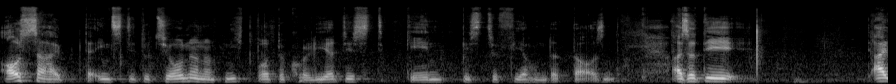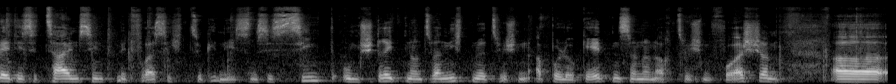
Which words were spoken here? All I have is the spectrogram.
außerhalb der Institutionen und nicht protokolliert ist, gehen bis zu 400.000. Also die, alle diese Zahlen sind mit Vorsicht zu genießen. Sie sind umstritten und zwar nicht nur zwischen Apologeten, sondern auch zwischen Forschern. Äh,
